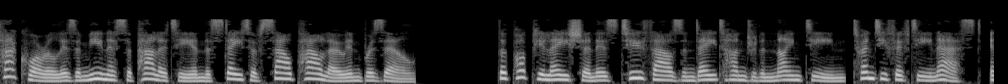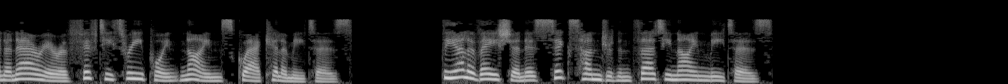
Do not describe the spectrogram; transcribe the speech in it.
Taquaral is a municipality in the state of São Paulo in Brazil. The population is 2819 2015 est in an area of 53.9 square kilometers. The elevation is 639 meters.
